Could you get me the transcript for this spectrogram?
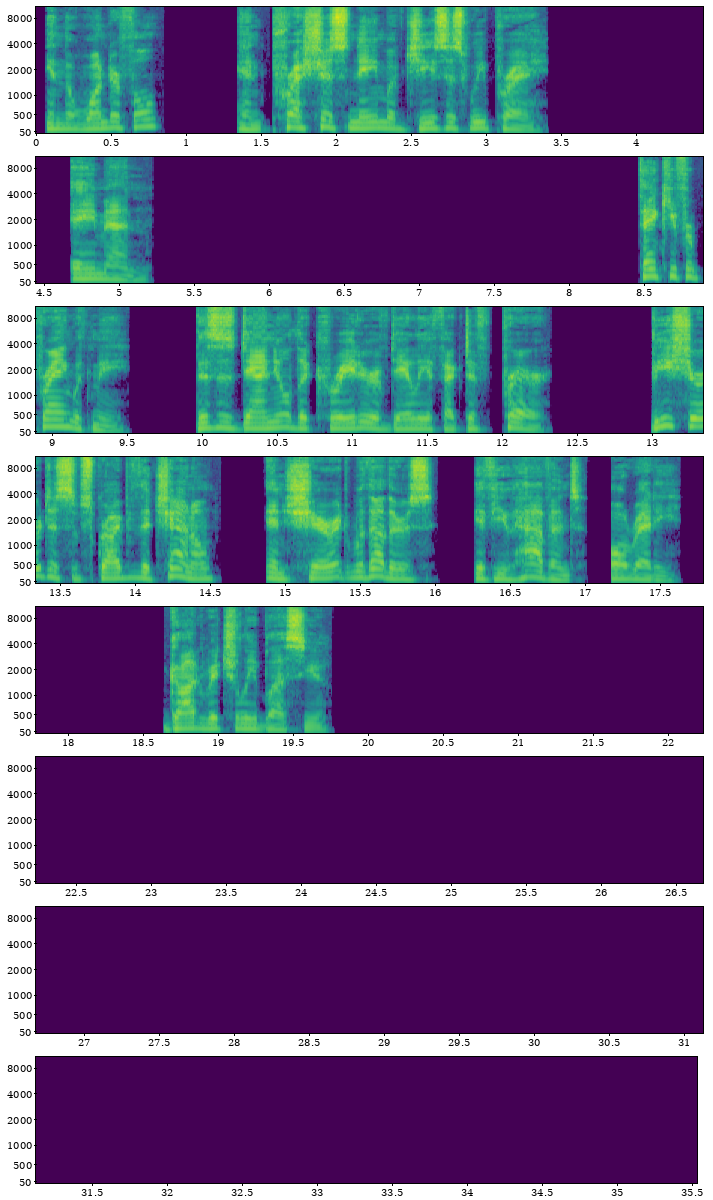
In the wonderful and precious name of Jesus, we pray. Amen. Thank you for praying with me. This is Daniel, the creator of Daily Effective Prayer. Be sure to subscribe to the channel and share it with others if you haven't already. God richly bless you.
